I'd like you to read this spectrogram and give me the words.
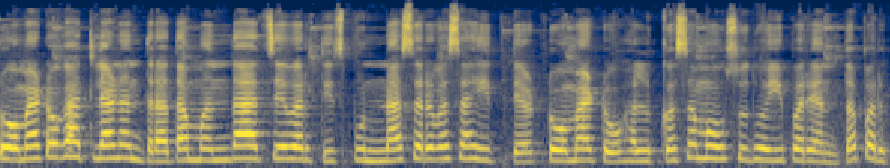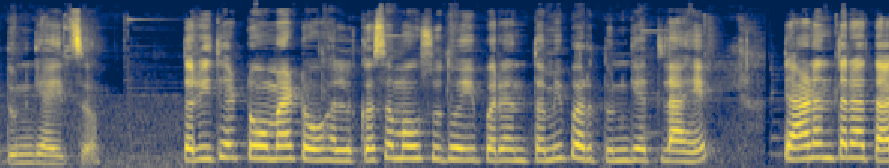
टोमॅटो घातल्यानंतर आता मंद आचेवरतीच पुन्हा सर्व साहित्य टोमॅटो हलकंसं मौसूद होईपर्यंत परतून घ्यायचं. तर इथे टोमॅटो हलकंसं मौसूद होईपर्यंत मी परतून घेतला आहे. त्यानंतर आता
